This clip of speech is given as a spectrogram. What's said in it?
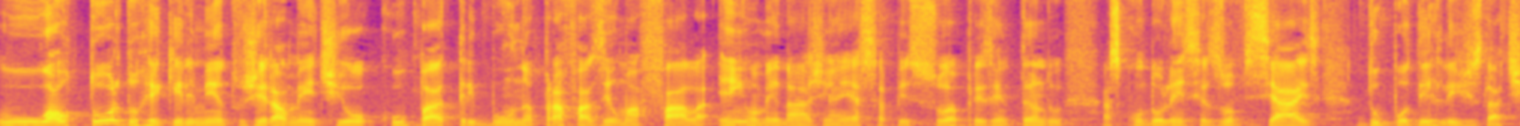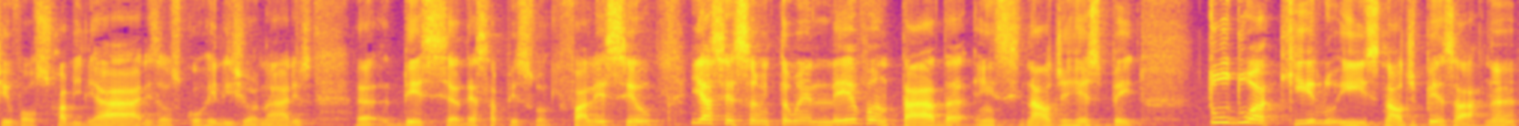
O autor do requerimento geralmente ocupa a tribuna para fazer uma fala em homenagem a essa pessoa, apresentando as condolências oficiais do Poder Legislativo aos familiares, aos correligionários uh, desse, dessa pessoa que faleceu, e a sessão então é levantada em sinal de respeito tudo aquilo, e sinal de pesar, né?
